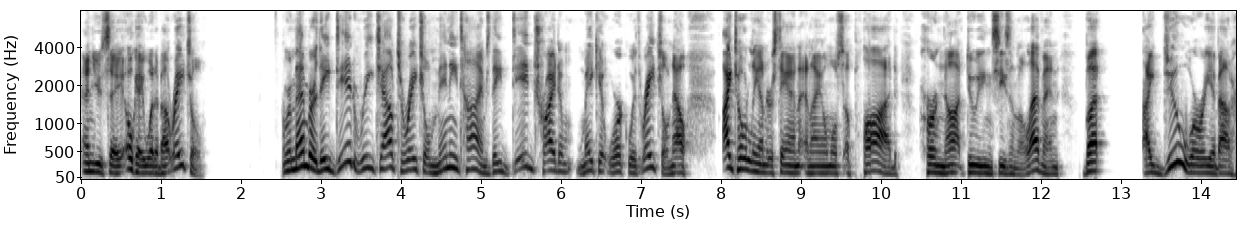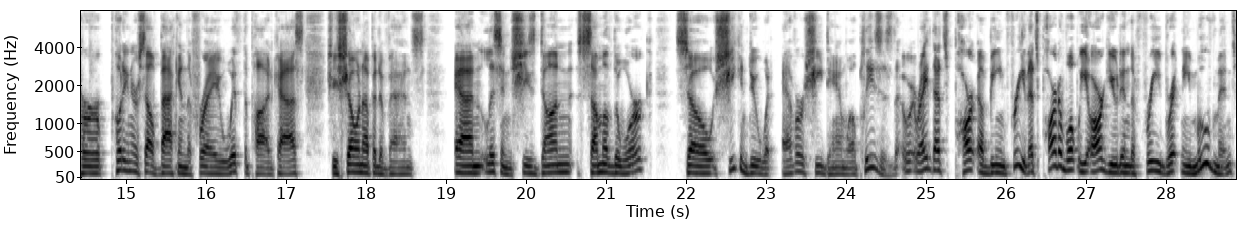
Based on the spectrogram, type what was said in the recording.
And you say, okay, what about Rachel? Remember, they did reach out to Rachel many times. They did try to make it work with Rachel. Now, I totally understand and I almost applaud her not doing season 11, but I do worry about her putting herself back in the fray with the podcast. She's showing up at events. And listen, she's done some of the work. So she can do whatever she damn well pleases, right? That's part of being free. That's part of what we argued in the Free Britney movement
